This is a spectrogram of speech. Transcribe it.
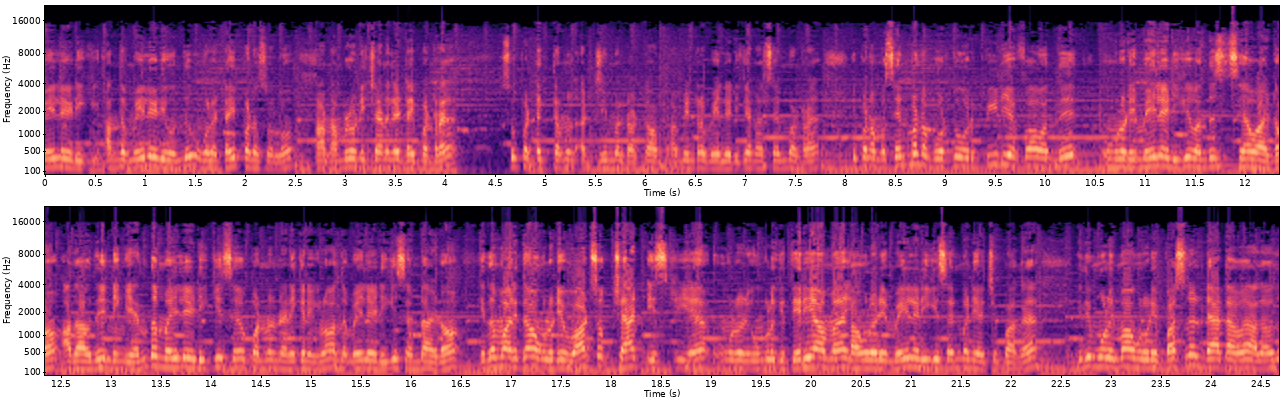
மெயில் ஐடிக்கு அந்த மெயில் ஐடி வந்து உங்களை டைப் பண்ண சொல்லும். நான் நம்மளுடைய சேனலே டைப் பண்ணுறேன் super tech Tamil at Gmail dot com அப்படின்ற மெயில் ஐடிக்கு நான் சென்ட் பண்ணுறேன் இப்போ நம்ம சென்ட் பண்ண பொறுத்து ஒரு பிடிஎஃபாக வந்து உங்களுடைய மெயில் ஐடிக்கு வந்து சேவ் ஆகிடும் அதாவது நீங்கள் எந்த மெயில் ஐடிக்கு சேவ் பண்ணணும்னு நினைக்கிறீங்களோ அந்த மெயில் ஐடிக்கு சென்ட் ஆகிடும் இந்த மாதிரி தான் உங்களுடைய வாட்ஸ்அப் சேட் ஹிஸ்ட்ரியை உங்களுடைய உங்களுக்கு தெரியாமல் அவங்களுடைய மெயில் ஐடிக்கு சென்ட் பண்ணி வச்சுப்பாங்க. இது மூலிமா உங்களுடைய பர்சனல் டேட்டாவை அதாவது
